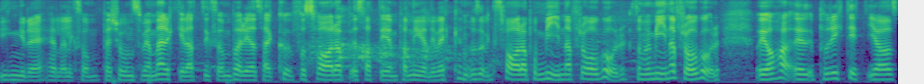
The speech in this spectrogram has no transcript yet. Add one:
yngre eller liksom person som jag märker att liksom börja så här, få svara, jag satt i en panel i veckan och så fick svara på mina frågor, som är mina frågor. Och jag har, eh, på riktigt, jag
